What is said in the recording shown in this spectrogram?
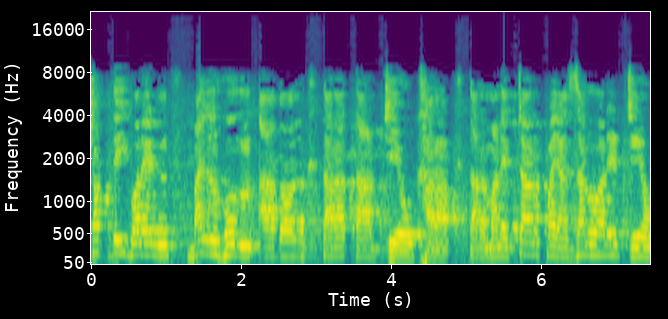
শব্দেই বলেন বালহুম আদল তারা তার চেয়েও খারাপ। তার মানে চার পায়া জানোয়ারের চেয়েও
